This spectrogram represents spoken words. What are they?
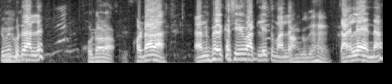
तुम्ही कुठे आले खोडाळा. खोडाळा. आणि भेळ कशी वाटली तुम्हाला? चांगले आहे. चांगले आहे ना?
